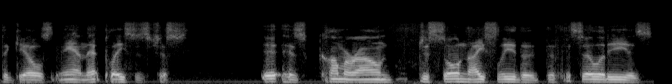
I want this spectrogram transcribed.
the Gills man that place is just it has come around just so nicely the the facility is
